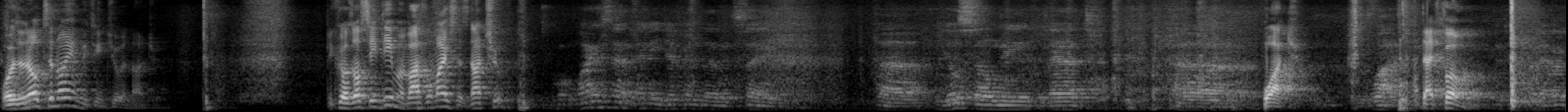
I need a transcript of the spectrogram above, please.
Or is there no Tanai between Jew and non-Jew? Because Osi Dibur Vatal Maisa is not true. Why is that any different than saying, uh, you'll sell me that, uh, Watch watch, that phone. whatever,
